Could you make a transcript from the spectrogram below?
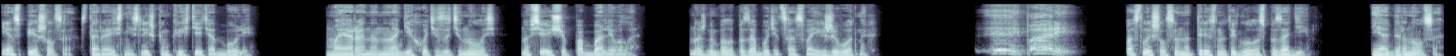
Я спешился, стараясь не слишком кряхтеть от боли. Моя рана на ноге хоть и затянулась, но все еще побаливала. Нужно было позаботиться о своих животных. «Эй, парень!» – послышался надтреснутый голос позади. Я обернулся.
